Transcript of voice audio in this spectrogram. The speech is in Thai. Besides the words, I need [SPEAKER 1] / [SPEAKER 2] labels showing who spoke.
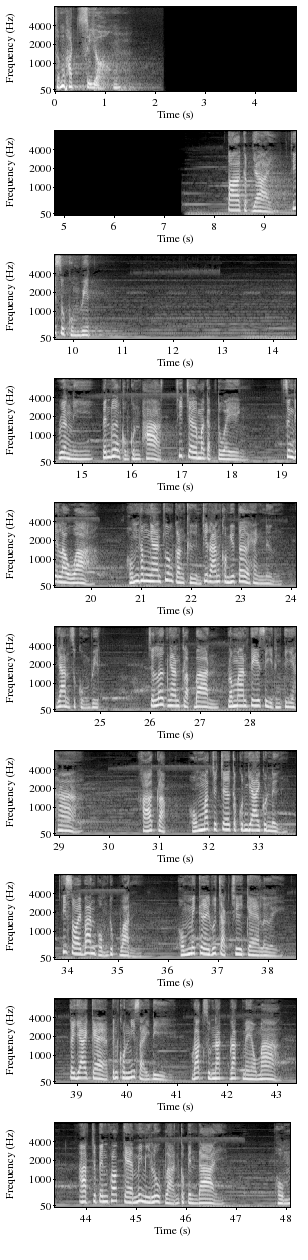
[SPEAKER 1] สัมผัสสยอง ตากับยายที่สุขุมวิทเรื่องนี้เป็นเรื่องของคุณพาสที่เจอมากับตัวเอง ซึ่งได้เล่าว่า ผมทำงานช่วงกลางคืนที่ร้านคอมพิวเตอร์แห่งหนึ่ง ย่านสุขุมวิทจะเลิกงานกลับบ้านประมาณตีสี่ถึงตีห้า ขากลับ ผมมักจะเจอกับคุณยายคนหนึ่ง ที่ซอยบ้านผมทุกวัน ผมไม่เคยรู้จักชื่อแกเลย แต่ยายแกเป็นคนนิสัยดี รักสุนัขรักแมวมาก อาจจะเป็นเพราะแกไม่มีลูกหลานก็เป็นได้ ผม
